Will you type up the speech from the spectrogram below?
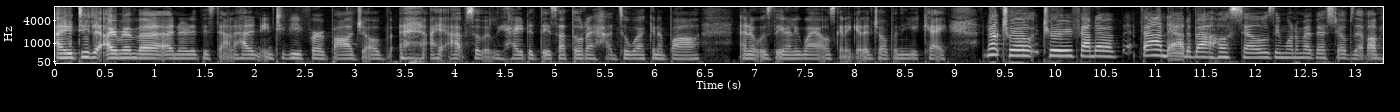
I did, I remember I noted this down. I had an interview for a bar job. I absolutely hated this. I thought I had to work in a bar and it was the only way I was going to get a job in the UK. Not true, true. Found out, found out about hostels in one of my best jobs ever.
